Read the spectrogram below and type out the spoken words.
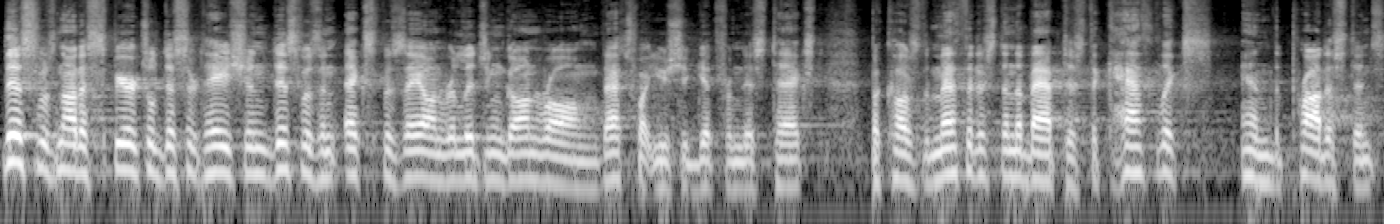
This was not a spiritual dissertation. This was an expose on religion gone wrong. That's what you should get from this text because the Methodists and the Baptists, the Catholics and the Protestants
